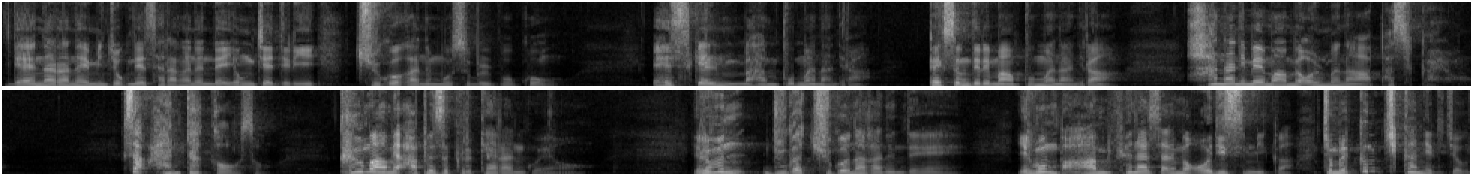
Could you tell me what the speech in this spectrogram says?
내 나라 내 민족 내 사랑하는 내 형제들이 죽어가는 모습을 보고 에스겔 마음뿐만 아니라 백성들의 마음뿐만 아니라 하나님의 마음이 얼마나 아팠을까요? 그래서 안타까워서 그 마음의 앞에서 그렇게 하라는 거예요. 여러분 누가 죽어나가는데 여러분 마음이 편할 사람이 어디 있습니까? 정말 끔찍한 일이죠.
